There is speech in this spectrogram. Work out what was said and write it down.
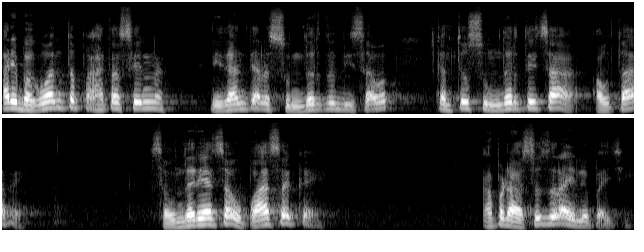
अरे भगवान तर पाहत असेल ना. निदान त्याला सुंदर तर दिसावं. कारण तो सुंदरतेचा अवतार आहे. सौंदर्याचा उपासक आहे. आपण असंच राहिलं पाहिजे.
